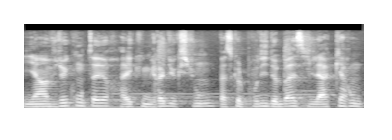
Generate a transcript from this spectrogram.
Il y a un vieux compteur avec une réduction parce que le produit de base, il à 40...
